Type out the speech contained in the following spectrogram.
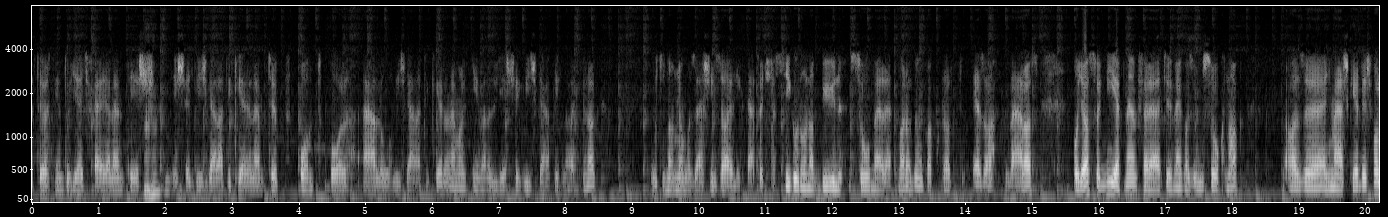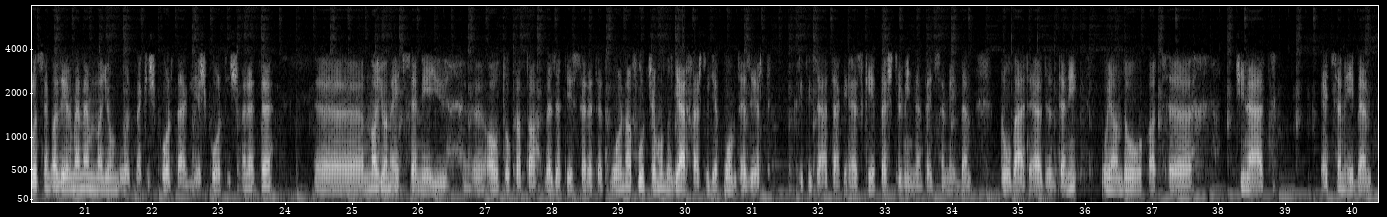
Történt ugye egy feljelentés uh-huh. és egy vizsgálati kérelem, több pontból álló vizsgálati kérelem, amit nyilván az ügyészség vizsgál pillanatnyilag. Úgy tudom, nyomozás is zajlik. Tehát, hogyha szigorúan a bűn szó mellett maradunk, akkor ott ez a válasz. Hogy az, hogy miért nem felelhető meg az úszóknak, az egy más kérdés. Valószínűleg azért, mert nem nagyon volt neki sportági és sportismerete, nagyon egyszemélyű autokrata vezetés szeretett volna. Furcsa módon gyárfást ugye pont ezért kritizálták ehhez képest, ő mindent egy személyben próbált eldönteni. Olyan dolgokat csinált egy személyben,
